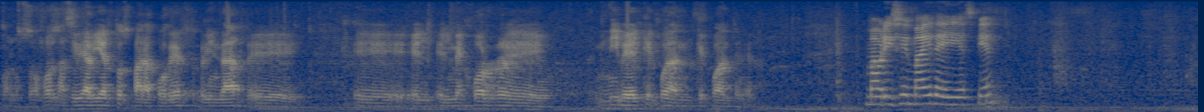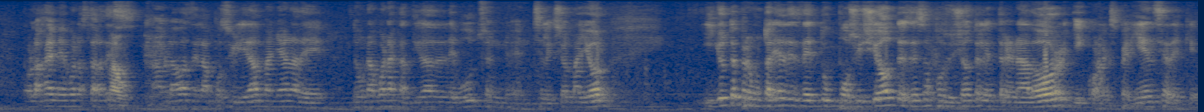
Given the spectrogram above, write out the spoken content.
con los ojos así de abiertos para poder brindar eh, el, mejor eh, nivel que puedan, que puedan tener. Mauricio Imay de ESPN. Hola Jaime, buenas tardes. Hablabas de la posibilidad mañana de, de, una buena cantidad de debuts en, en selección mayor. Y yo te preguntaría desde tu posición, desde esa posición del entrenador y con la experiencia de que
